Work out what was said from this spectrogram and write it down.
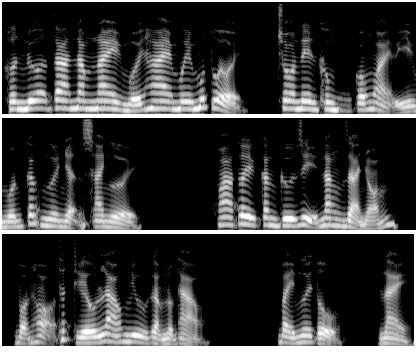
hơn nữa ta năm nay mới 21 tuổi, cho nên không có ngoại ý muốn các ngươi nhận sai người. Hoa Tây căn cứ dị năng giả nhóm, bọn họ thất thiếu lao như gặm lộn thảo. Bảy người tổ, này,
